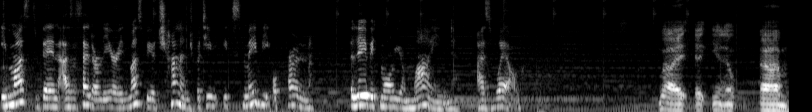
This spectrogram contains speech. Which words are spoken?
It must been as i said earlier it must be a challenge but it, it's maybe open a little bit more your mind as well. Well I, it, you know um,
